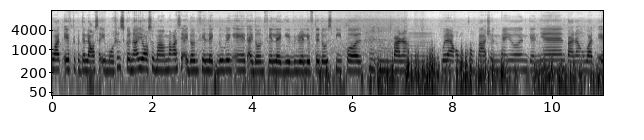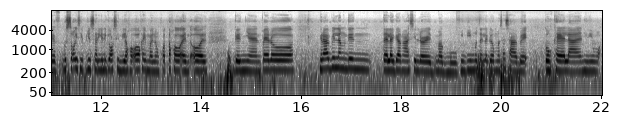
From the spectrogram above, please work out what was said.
what if napadala ako sa emotions ko na ayoko sumama kasi I don't feel like doing it. I don't feel like giving relief to those people. Mm-mm. Parang wala akong compassion ngayon, ganyan. Parang what if, gusto ko isipin yung sarili ko kasi hindi ako okay, malungkot ako and all, ganyan. Pero, grabe lang din talaga nga si Lord mag-move. Hindi mo talaga masasabi kung kailan, hindi mo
